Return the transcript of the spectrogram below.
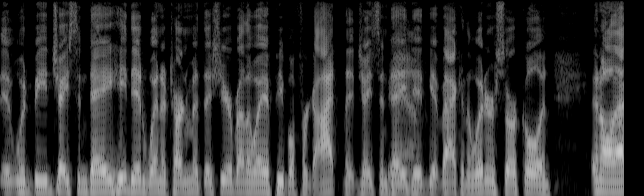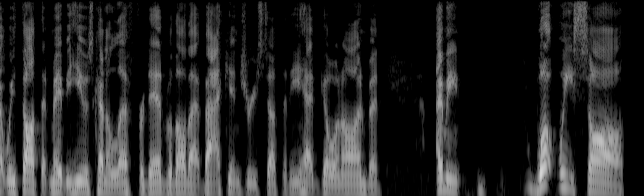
it would be Jason Day. He did win a tournament this year, by the way. If people forgot that Jason Day Yeah. did get back in the winner's circle and and all that, we thought that maybe he was kind of left for dead with all that back injury stuff that he had going on. But I mean, what we saw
